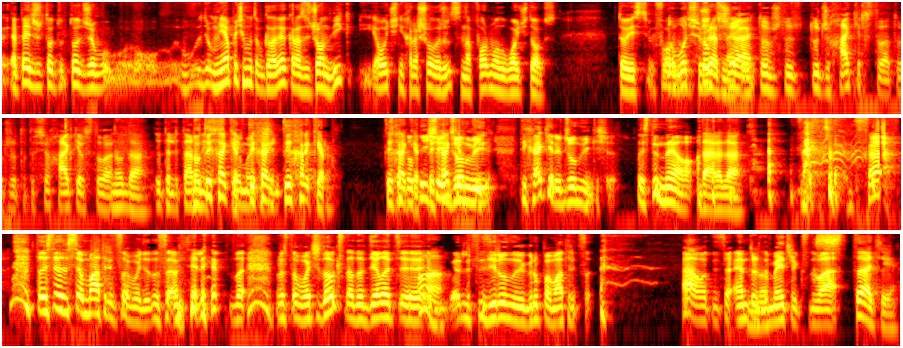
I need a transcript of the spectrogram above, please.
опять же, тот, тот же... У меня почему-то в голове как раз Джон Вик очень хорошо ложится на формулу Watch Dogs. То есть ну, вот сюжетная. Тут же, тут, тут же хакерство, тут же это все хакерство. Ну да. Но ты хакер, ты, ха- ты хакер. Ты хакер, ты, еще хакер, Джон Вик. Ты... ты хакер и Джон Вик еще. То есть ты Нео. Да-да-да. То есть это все матрица будет, на самом деле. Просто Watch Dogs надо делать э, а. лицензированную игру по матрице. А, вот и все, Enter the ну, Matrix 2. Кстати,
